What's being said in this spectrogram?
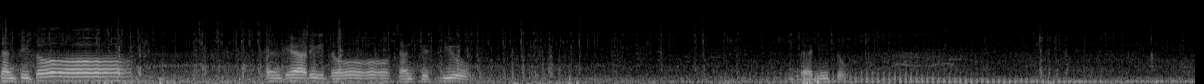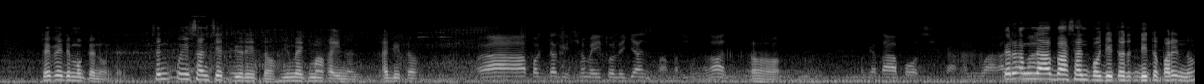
San Tito, San kaya rito, Sunset View. Ah, dito. Tayo pwede magtanong tayo. Saan po yung sunset view rito? Yung may mga kainan? Ah, dito? Ah, pagdating sa may tuloy dyan, papasok na nun. Oo. Pagkatapos, kakaliwa ka Pero na ang naman. labasan po dito dito pa rin, no?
